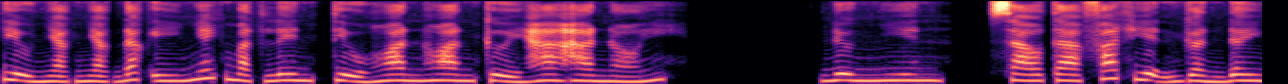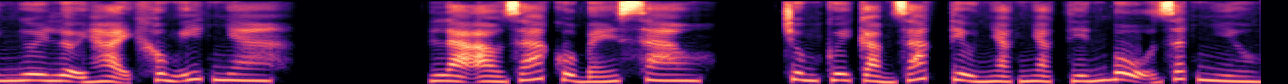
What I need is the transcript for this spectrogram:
Tiểu nhạc nhạc đắc ý nhếch mặt lên tiểu hoan hoan cười ha ha nói. Đương nhiên, sao ta phát hiện gần đây ngươi lợi hại không ít nha. Là ảo giác của bé sao. Trung quy cảm giác tiểu nhạc nhạc tiến bộ rất nhiều.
